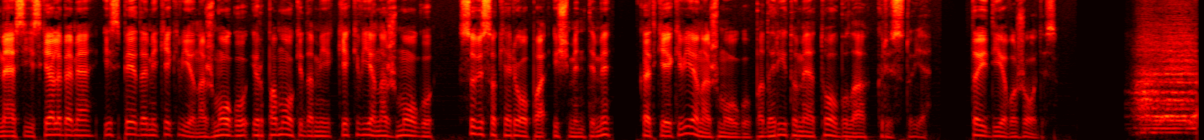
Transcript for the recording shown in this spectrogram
Mes jį skelbėme, įspėdami kiekvieną žmogų ir pamokydami kiekvieną žmogų su visokiojopa išmintimi, kad kiekvieną žmogų padarytume tobulą Kristuje. Tai Dievo žodis. Alleluja.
